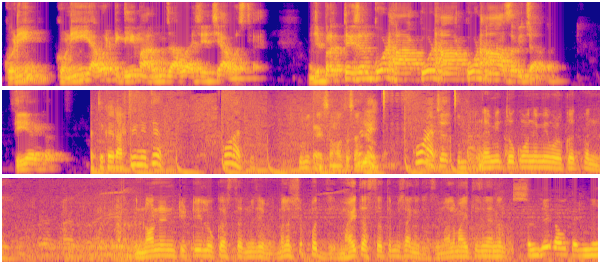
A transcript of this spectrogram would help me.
कोणी? कोणी यावर टिकली मारून जावं अशी अवस्था आहे. म्हणजे प्रत्येक जण कोण हा कोण हा कोण हा असं विचारतात. ती आहे का? ते काही राष्ट्रीय नेते आहेत? कोण आहेत तुम्ही काय समजता नाही. कोण आहेत? नाही मी तो कोण आहे मी ओळखत पण नाही. नॉन एंटिटी लोक असतात म्हणजे मला शपथ माहीत असतं तर मी सांगितलं असतं. मला माहीतच नाही ना. संजय राऊत यांनी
